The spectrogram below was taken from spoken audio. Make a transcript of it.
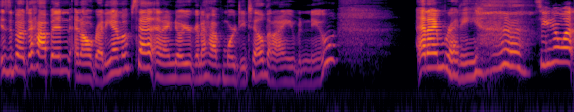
is about to happen, and already I'm upset, and I know you're gonna have more detail than I even knew. And I'm ready. So you know what?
